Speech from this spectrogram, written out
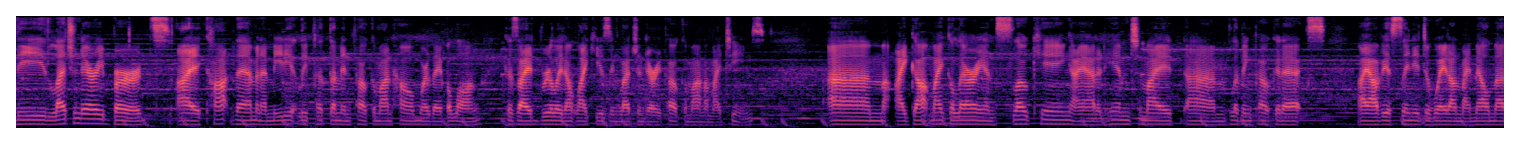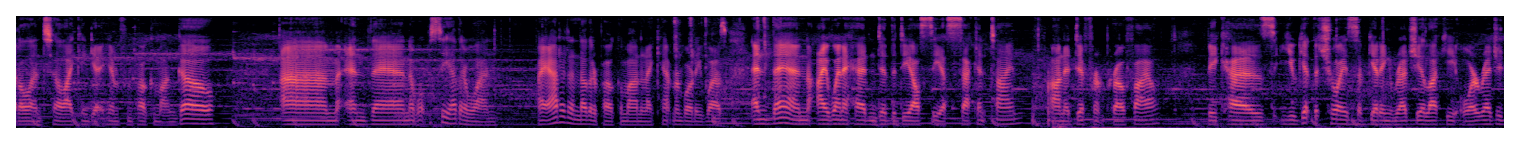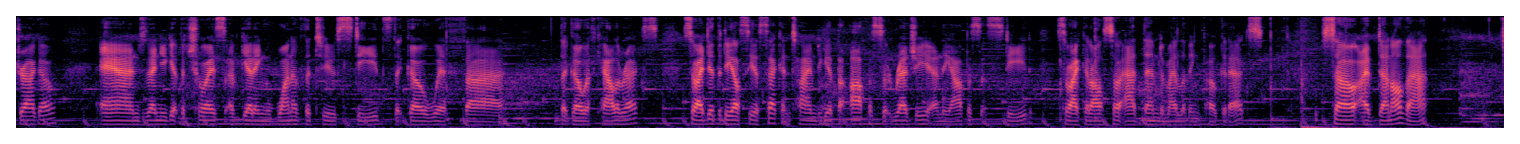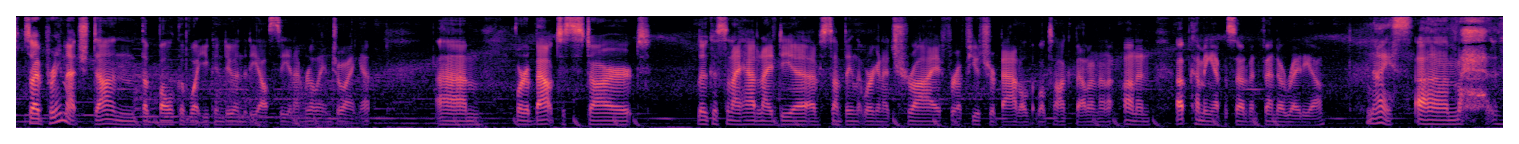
The legendary birds, I caught them and immediately put them in Pokemon Home where they belong, because I really don't like using legendary Pokemon on my teams. Um, I got my Galarian Slowking, I added him to my um, Living Pokedex. I obviously need to wait on my Melmetal until I can get him from Pokemon Go. Um, and then, what was the other one? I added another Pokemon and I can't remember what he was. And then I went ahead and did the DLC a second time on a different profile because you get the choice of getting Regieleki or Regidrago, and then you get the choice of getting one of the two steeds that go with uh, that go with Calyrex. So I did the DLC a second time to get the opposite Reggie and the opposite steed, so I could also add them to my living Pokedex. So I've done all that. So I've pretty much done the bulk of what you can do in the DLC, and I'm really enjoying it. Um, we're about to start. Lucas and I had an idea of something that we're going to try for a future battle that we'll talk about on, a, on an upcoming episode of Infendo Radio. Nice. Um,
